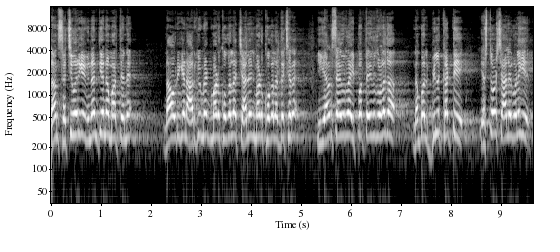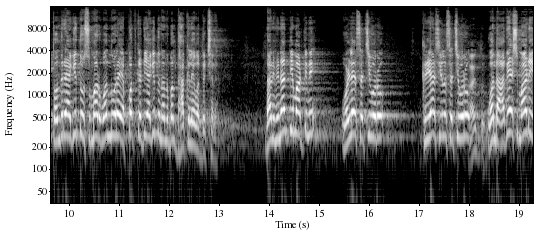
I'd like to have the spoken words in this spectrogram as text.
ನಾನು ಸಚಿವರಿಗೆ ವಿನಂತಿಯನ್ನು ಮಾಡ್ತೇನೆ. ನಾವು ಅವ್ರಿಗೇನು ಆರ್ಗ್ಯುಮೆಂಟ್ ಮಾಡೋಕೆ ಹೋಗಲ್ಲ ಚಾಲೆಂಜ್ ಮಾಡೋಕೆ ಹೋಗಲ್ಲ ಅಧ್ಯಕ್ಷರೇ. ಈ ಎರಡು ಸಾವಿರದ ಇಪ್ಪತ್ತೈದರೊಳಗೆ ನಮ್ಮಲ್ಲಿ ಬಿಲ್ ಕಟ್ಟಿ ಎಷ್ಟೋ ಶಾಲೆಗಳಿಗೆ ತೊಂದರೆ ಆಗಿದ್ದು ಸುಮಾರು ಒಂದು ನೂರ ಎಪ್ಪತ್ತು ಕಟ್ಟಿ ಆಗಿದ್ದು ನನ್ನ ಬಲ್ಲಿ ದಾಖಲೆ ಅಧ್ಯಕ್ಷರೇ. ನಾನು ವಿನಂತಿ ಮಾಡ್ತೀನಿ ಒಳ್ಳೆ ಸಚಿವರು ಕ್ರಿಯಾಶೀಲ ಸಚಿವರು. ಒಂದು ಆದೇಶ ಮಾಡಿ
